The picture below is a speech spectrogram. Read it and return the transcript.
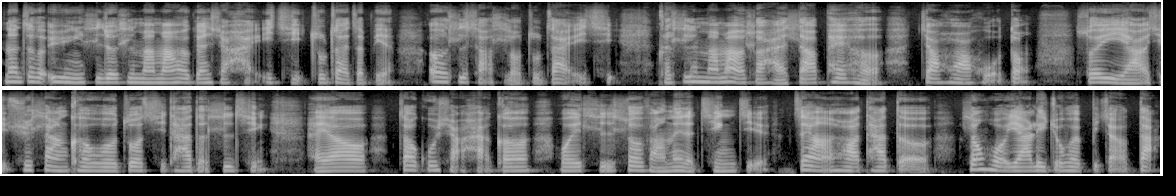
那这个育婴室就是妈妈会跟小孩一起住在这边，二十四小时都住在一起。可是妈妈有时候还是要配合教化活动，所以也要一起去上课或者做其他的事情，还要照顾小孩跟维持社房内的清洁。这样的话，他的生活压力就会比较大。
